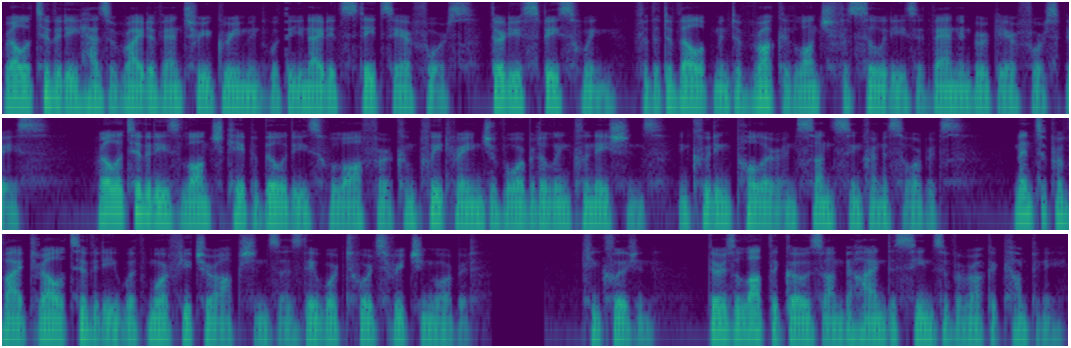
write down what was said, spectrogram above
Relativity has a right of entry agreement with the United States Air Force, 30th Space Wing, for the development of rocket launch facilities at Vandenberg Air Force Base. Relativity's launch capabilities will offer a complete range of orbital inclinations, including polar and sun-synchronous orbits, meant to provide Relativity with more future options as they work towards reaching orbit. Conclusion. There is a lot that goes on behind the scenes of a rocket company.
